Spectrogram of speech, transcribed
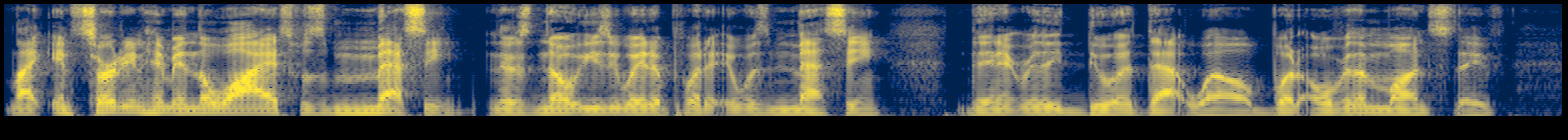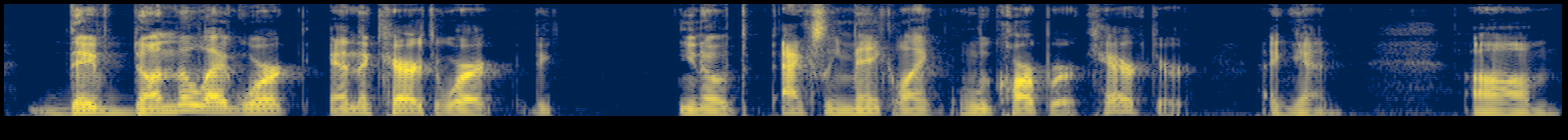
like inserting him in the Wyatts was messy. There's no easy way to put it. It was messy they didn't really do it that well but over the months they've they've done the legwork and the character work to you know, to actually make like Luke Harper a character again, um,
